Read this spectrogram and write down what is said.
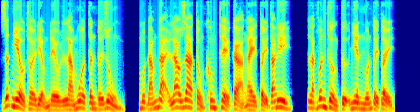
rất nhiều thời điểm đều là mua tân tới dùng, một đám đại lao ra tổng không thể cả ngày tẩy ta đi, Lạc Vân Thường tự nhiên muốn tẩy tẩy,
